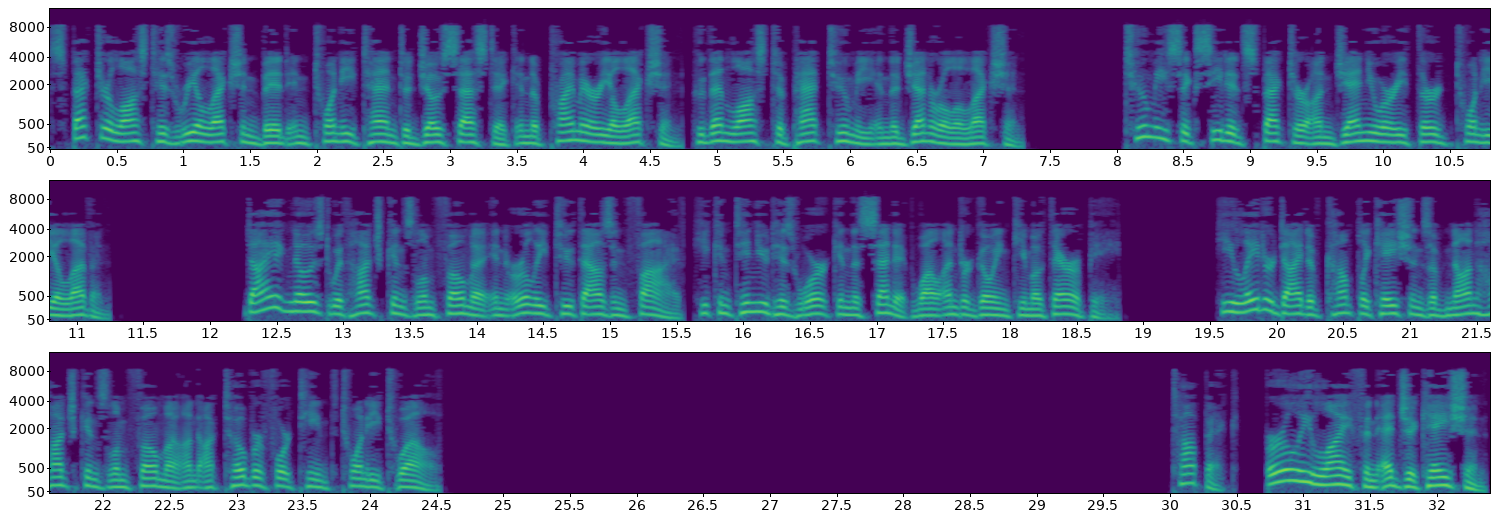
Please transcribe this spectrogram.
Specter lost his re-election bid in 2010 to Joe Sestak in the primary election, who then lost to Pat Toomey in the general election. Toomey succeeded Specter on January 3, 2011. Diagnosed with Hodgkin's lymphoma in early 2005, he continued his work in the Senate while undergoing chemotherapy. He later died of complications of non-Hodgkin's lymphoma on October 14, 2012. Early life and education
